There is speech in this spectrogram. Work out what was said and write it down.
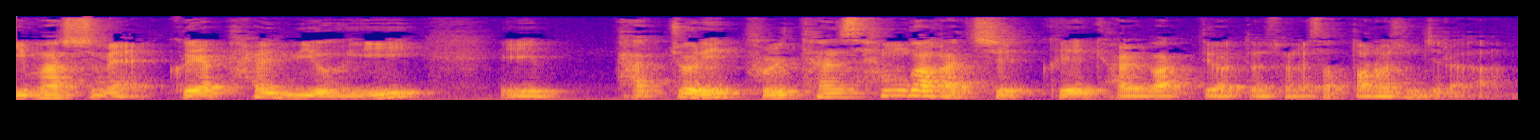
임하심에 그의 팔 위의 밧줄이 불탄 삼과 같이 그의 결박되었던 손에서 떨어진지라.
